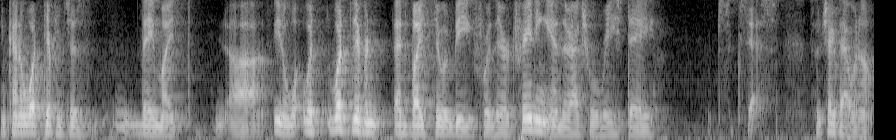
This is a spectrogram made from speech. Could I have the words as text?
and kind of what differences they might, uh, you know, what, what what different advice there would be for their training and their actual race day success. So check that one out.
